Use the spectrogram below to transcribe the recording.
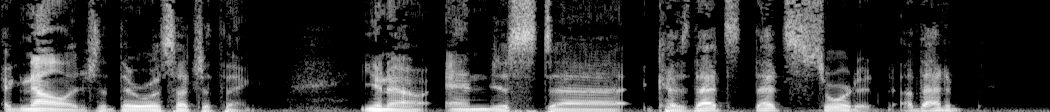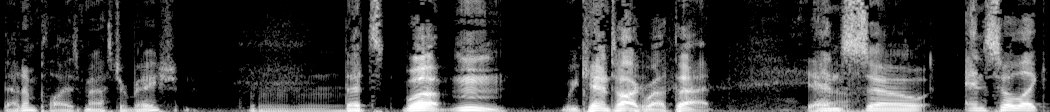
acknowledged that there was such a thing. You know, and just because that's that's sordid. Uh, that that implies masturbation. That's well, mm, we can't talk about that. Yeah. And so and so like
